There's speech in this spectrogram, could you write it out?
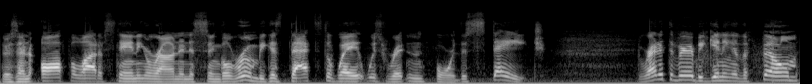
There's an awful lot of standing around in a single room because that's the way it was written for the stage right at the very beginning of the film,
